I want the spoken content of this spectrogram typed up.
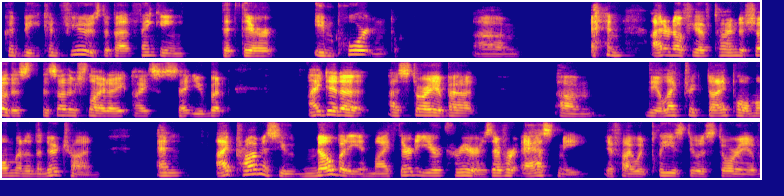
could be confused about thinking that they're important. Um, and I don't know if you have time to show this this other slide I, I sent you, but I did a, a story about um, the electric dipole moment of the neutron. And I promise you, nobody in my 30 year career has ever asked me if I would please do a story of,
